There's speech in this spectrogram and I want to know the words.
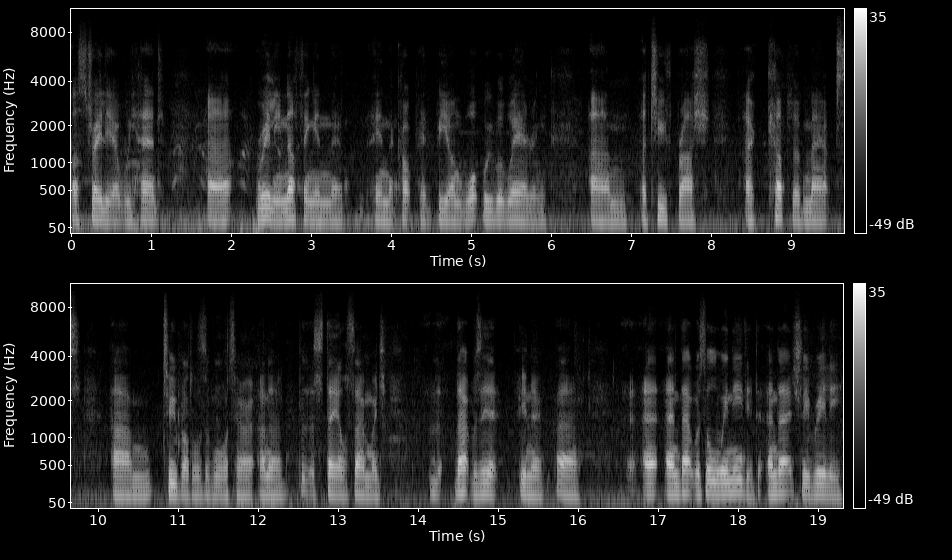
Australia, we had uh, really nothing in the in the cockpit beyond what we were wearing: um, a toothbrush, a couple of maps, um, two bottles of water, and a, a stale sandwich. Th- that was it, you know. Uh, and that was all we needed. And actually, really,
